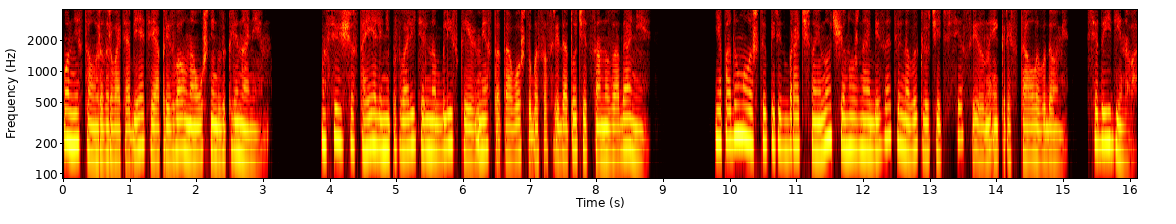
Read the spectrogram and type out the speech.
Он не стал разрывать объятия, а призвал наушник заклинанием. Мы все еще стояли непозволительно близко, и вместо того, чтобы сосредоточиться на задании, я подумала, что перед брачной ночью нужно обязательно выключить все связные кристаллы в доме, все до единого.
